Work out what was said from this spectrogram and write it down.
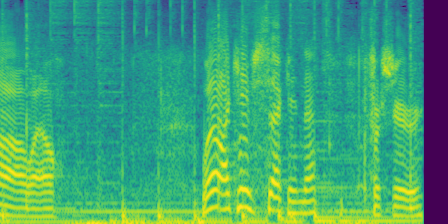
Oh, well. Well, I came second, that's for sure.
